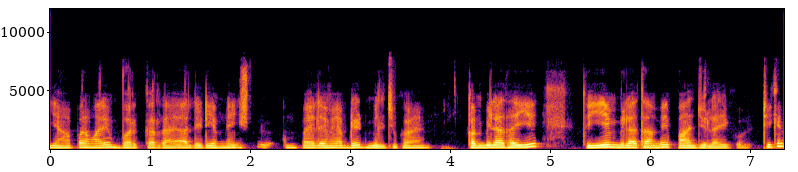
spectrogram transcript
यहाँ पर हमारे वर्क कर रहा है। ऑलरेडी हमने पहले हमें अपडेट मिल चुका है। कब मिला था ये? तो ये मिला था हमें पाँच जुलाई को, ठीक है?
